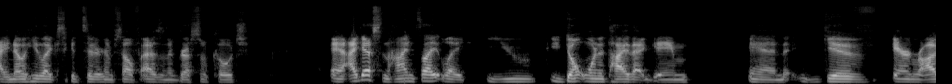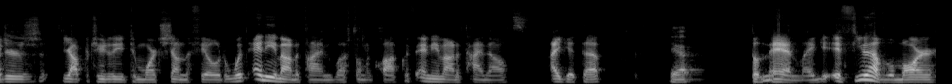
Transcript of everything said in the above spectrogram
I know he likes to consider himself as an aggressive coach, and I guess in hindsight, like you you don't want to tie that game and give Aaron Rodgers the opportunity to march down the field with any amount of time left on the clock, with any amount of timeouts. I get that. Yeah. But man, like if you have Lamar,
